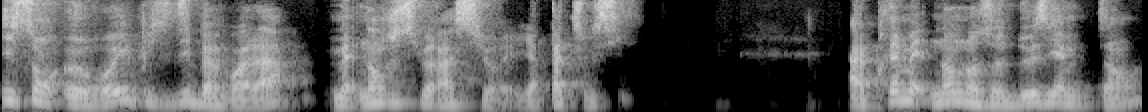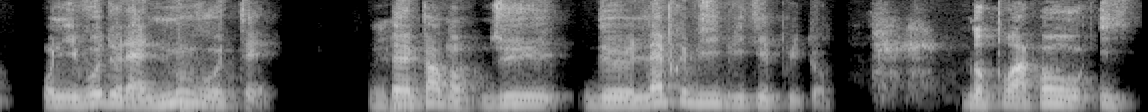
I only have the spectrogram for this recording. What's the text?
ils sont heureux et puis ils se disent, ben voilà, maintenant je suis rassuré, il n'y a pas de souci. Après, maintenant, dans un deuxième temps, au niveau de la nouveauté, mhm. euh, pardon, du, de l'imprévisibilité plutôt. Donc, pour rapport au I.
